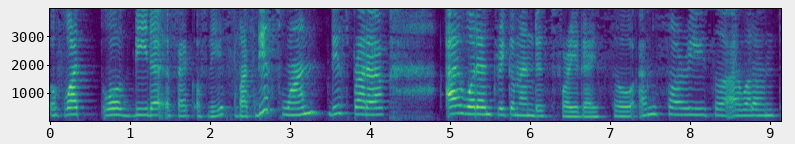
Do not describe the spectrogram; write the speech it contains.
of what will be the effect of this. But this one this product i wouldn't recommend this for you guys so i'm sorry so i wouldn't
